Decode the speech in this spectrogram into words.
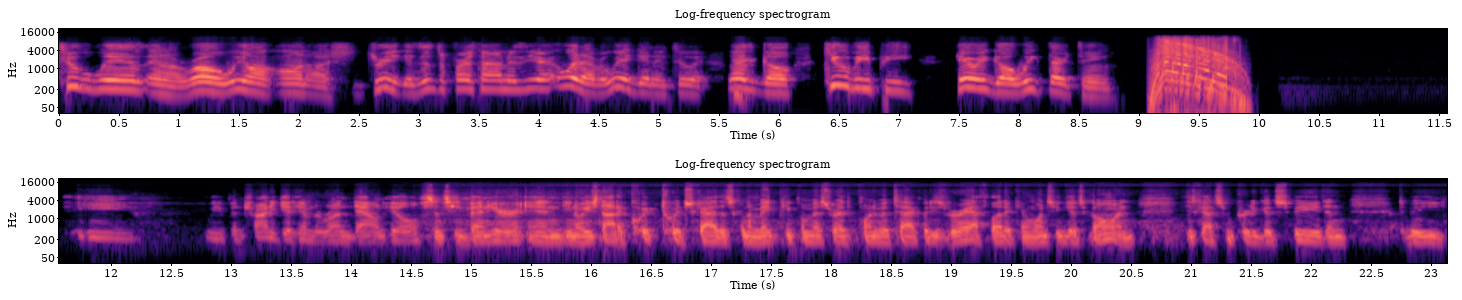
two wins in a row. We are on a streak. Is this the first time this year? Whatever. We'll get into it. Let's go. QBP. Here we go. Week 13. he we've been trying to get him to run downhill since he's been here and you know he's not a quick twitch guy that's going to make people miss right at the point of attack but he's very athletic and once he gets going he's got some pretty good speed and to be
